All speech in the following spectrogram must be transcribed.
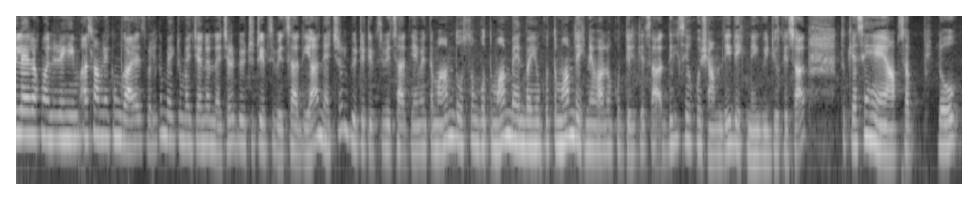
अस्सलाम वालेकुम guys, welcome back to my channel natural beauty tips with Sadia. Natural beauty tips with Sadia में तमाम दोस्तों को, तमाम बहन भाइयों को, तमाम देखने वालों को दिल के साथ, दिल से खुश आमदी नई वीडियो के साथ। तो कैसे हैं आप सब लोग?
